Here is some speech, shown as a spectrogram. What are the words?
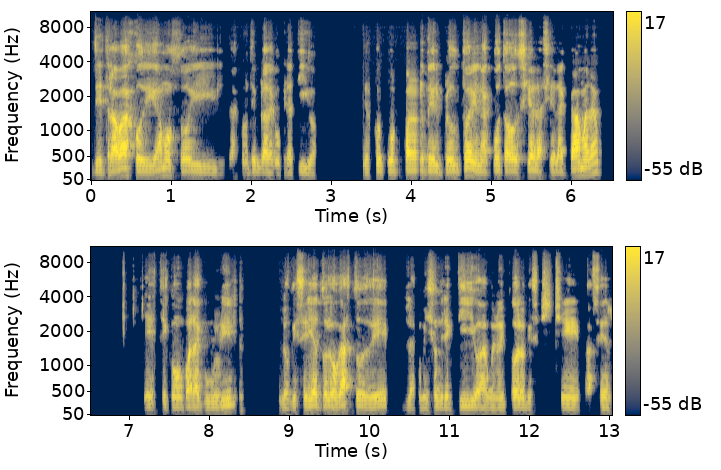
de trabajo, digamos, hoy las contempla la cooperativa. Después, por parte del productor, hay una cuota social hacia la Cámara, este, como para cubrir lo que sería todos los gastos de la comisión directiva, bueno, y todo lo que se llegue a hacer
